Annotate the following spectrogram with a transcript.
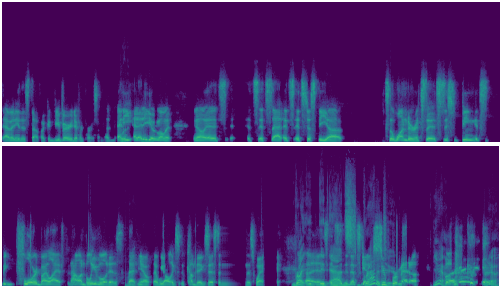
have any of this stuff. I could be a very different person at any right. at any given moment. You know, it's it's it's that it's it's just the uh, it's the wonder. It's it's just being it's being floored by life and how unbelievable it is right. that you know that we all ex- come to exist in this way. Right. Uh, it, it's, it adds it's, that's getting gratitude. super meta. Yeah. But yeah.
